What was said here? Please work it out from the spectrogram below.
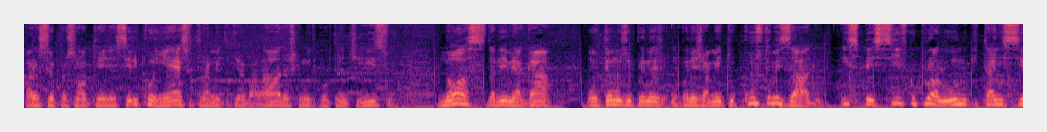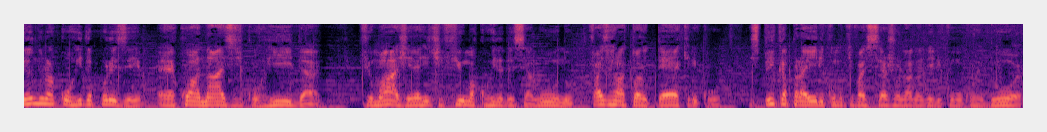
para o seu personal trainer, se ele conhece o treinamento intervalado, acho que é muito importante isso. Nós, da BMH, montamos um planejamento customizado, específico para o aluno que está iniciando na corrida, por exemplo, é, com análise de corrida, filmagem, né? a gente filma a corrida desse aluno, faz um relatório técnico, explica para ele como que vai ser a jornada dele como corredor,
